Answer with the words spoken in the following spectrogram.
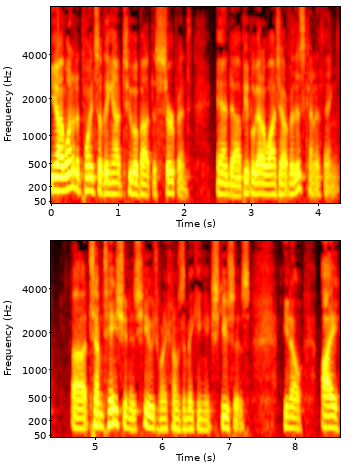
you know, I wanted to point something out too about the serpent, and uh, people got to watch out for this kind of thing. Uh, temptation is huge when it comes to making excuses. You know, I.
